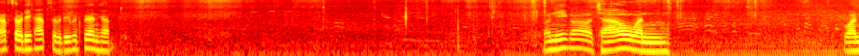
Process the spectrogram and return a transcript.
ครับ สวัสดีครับ สวัสดีเพื่อนๆครับ วันนี้ก็เช้าวัน วัน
